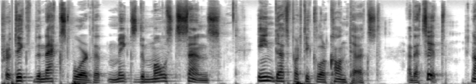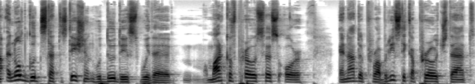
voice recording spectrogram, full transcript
predict the next word that makes the most sense in that particular context, and that's it. Now, an old good statistician would do this with a Markov process or another probabilistic approach that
